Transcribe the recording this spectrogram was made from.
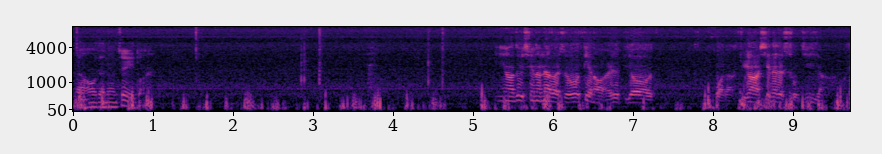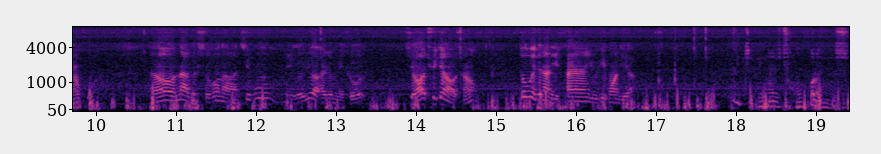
然后再弄这一段。印象最深的那个时候，电脑还是比较火的，就像现在的手机一样，很火。然后那个时候呢，几乎每个月还是每周，只要去电脑城，都会在那里翻游戏光碟。这个应该是重复了，应该是。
